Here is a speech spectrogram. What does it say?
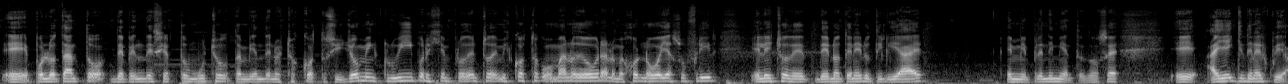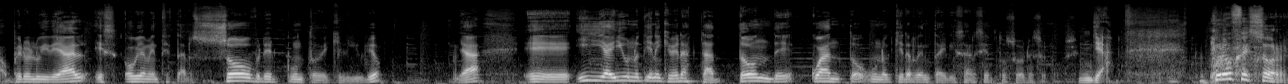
eh, por lo tanto, depende, ¿cierto? Mucho también de nuestros costos. Si yo me incluí, por ejemplo, dentro de mis costos como mano de obra, a lo mejor no voy a sufrir el hecho de, de no tener utilidades en mi emprendimiento. Entonces, eh, ahí hay que tener cuidado, pero lo ideal es obviamente estar sobre el punto de equilibrio. ¿Ya? Eh, y ahí uno tiene que ver hasta dónde, cuánto uno quiere rentabilizar, ¿cierto? Sobre su negocio. Ya. Profesor,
